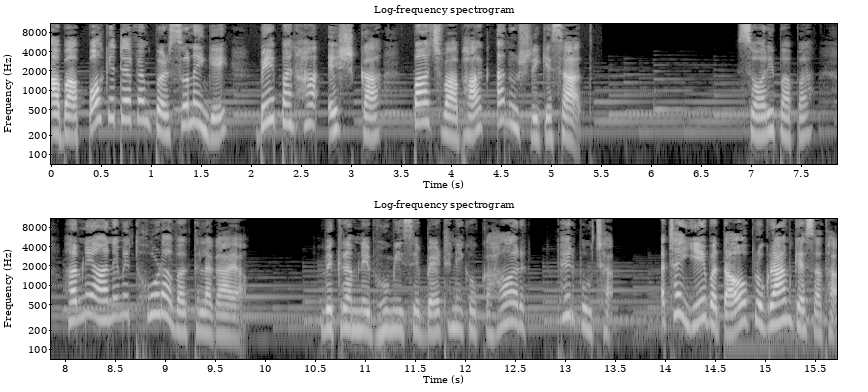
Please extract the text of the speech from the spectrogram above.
अब आप पॉकेट एफएम पर सुनेंगे बेपनहा इश्क का पांचवा भाग अनुश्री के साथ। सॉरी पापा हमने आने में थोड़ा वक्त लगाया। विक्रम ने भूमि से बैठने को कहा और फिर पूछा अच्छा ये बताओ प्रोग्राम कैसा था?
